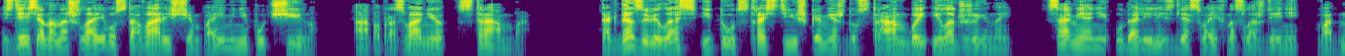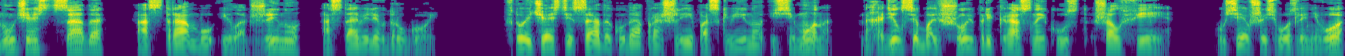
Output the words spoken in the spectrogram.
Здесь она нашла его с товарищем по имени Пучино, а по прозванию Страмба. Тогда завелась и тут страстишка между Страмбой и Ладжиной. Сами они удалились для своих наслаждений в одну часть сада, а Страмбу и Ладжину оставили в другой. В той части сада, куда прошли Пасквино и Симона, находился большой прекрасный куст шалфея. Усевшись возле него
